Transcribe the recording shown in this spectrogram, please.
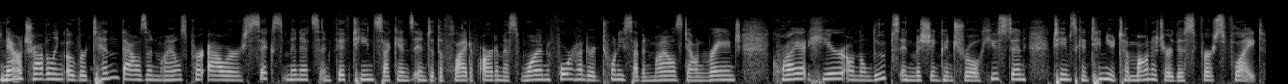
Now traveling over 10,000 miles per hour, 6 minutes and 15 seconds into the flight of Artemis 1, 427 miles downrange. Quiet here on the loops in Mission Control Houston. Teams continue to monitor this first flight.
